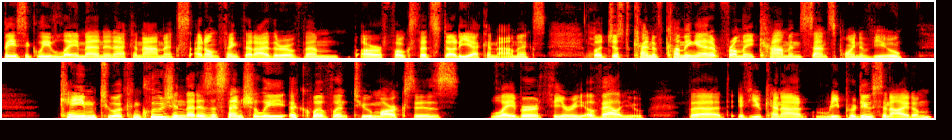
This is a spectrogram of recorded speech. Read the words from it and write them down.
basically laymen in economics. I don't think that either of them are folks that study economics, but just kind of coming at it from a common sense point of view, came to a conclusion that is essentially equivalent to Marx's labor theory of value. That if you cannot reproduce an item,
